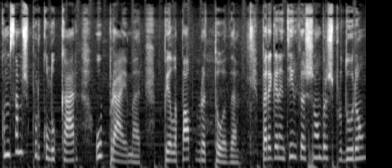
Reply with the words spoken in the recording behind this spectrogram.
Começamos por colocar o primer pela pálpebra toda, para garantir que as sombras perduram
